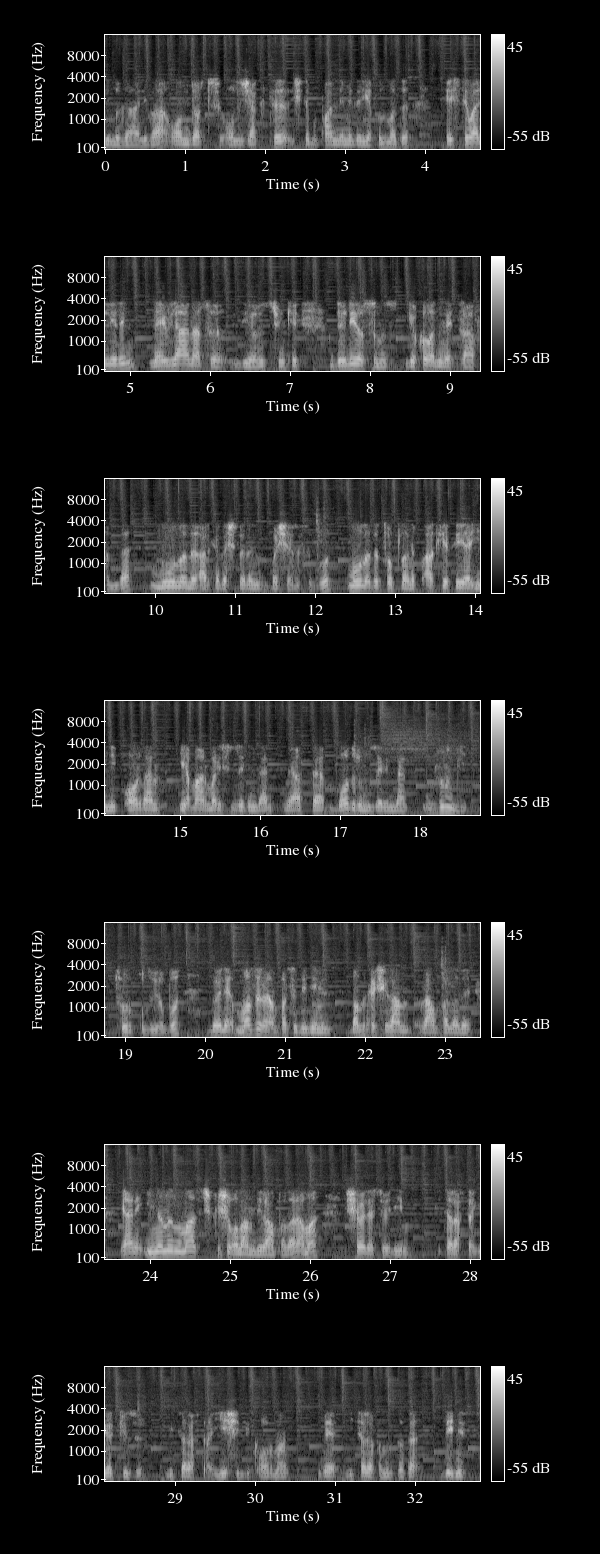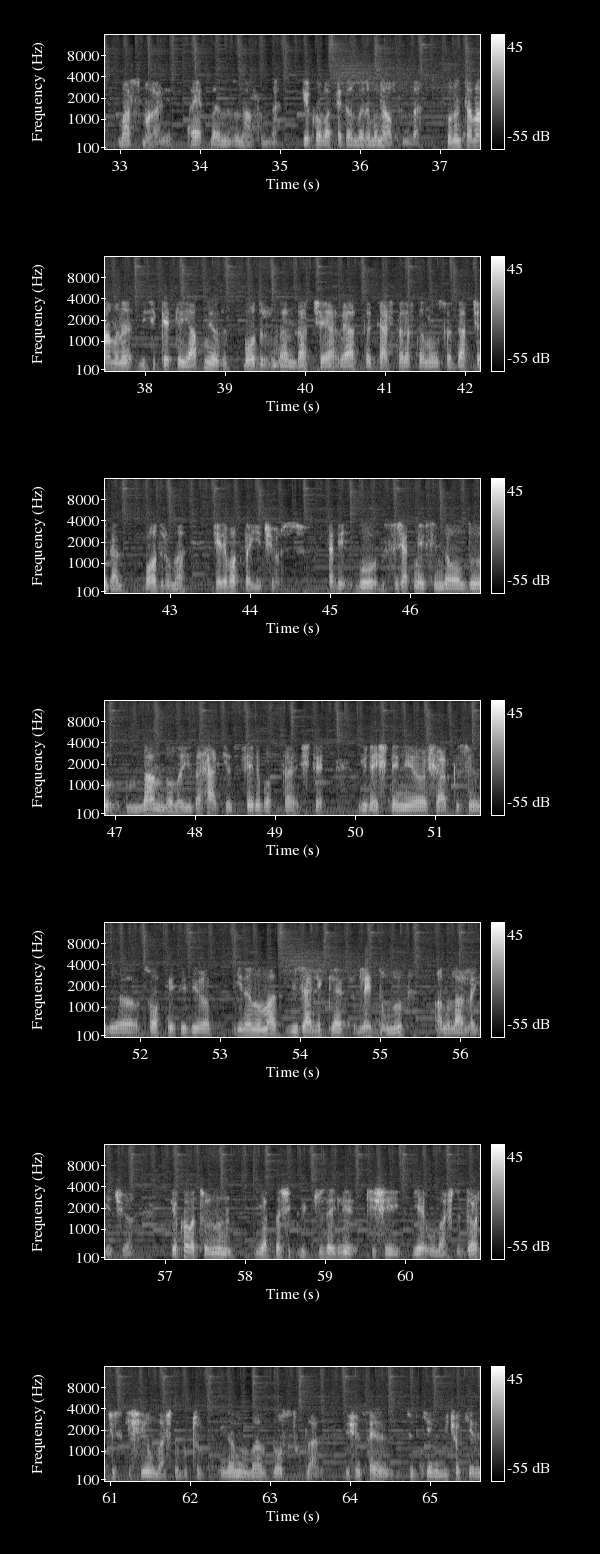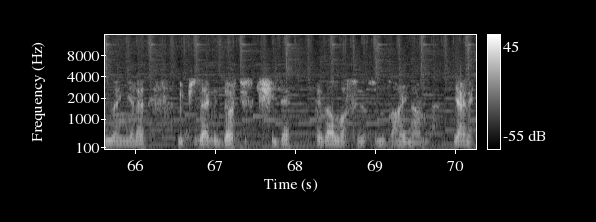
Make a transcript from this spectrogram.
yılı galiba. 14 olacaktı. İşte bu pandemide yapılmadı festivallerin Mevlana'sı diyoruz. Çünkü dönüyorsunuz Gökova'nın etrafında. Muğla'lı arkadaşların başarısı bu. Muğla'da toplanıp Akyaka'ya inip oradan ya Marmaris üzerinden ve hatta Bodrum üzerinden uzun bir tur oluyor bu. Böyle mazı rampası dediğimiz balık aşıran rampaları yani inanılmaz çıkışı olan bir rampalar ama şöyle söyleyeyim bir tarafta gökyüzü, bir tarafta yeşillik, orman ve bir tarafımızda da deniz masmavi ayaklarınızın altında. Gökova pedallarımın altında. Bunun tamamını bisikletle yapmıyoruz. Bodrum'dan Datça'ya veyahut da ters taraftan olursa Datça'dan Bodrum'a feribotla geçiyoruz. Tabii bu sıcak mevsimde olduğundan dolayı da herkes feribotta işte güneşleniyor, şarkı söylüyor, sohbet ediyor. İnanılmaz güzelliklerle dolu anılarla geçiyor. Gökova turunun yaklaşık 350 kişiye ulaştı, 400 kişiye ulaştı bu tur. İnanılmaz dostluklar. Düşünsenize Türkiye'nin birçok yerinden gelen 350-400 kişiyle pedal basıyorsunuz aynı anda. Yani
